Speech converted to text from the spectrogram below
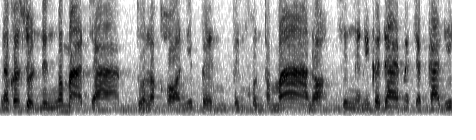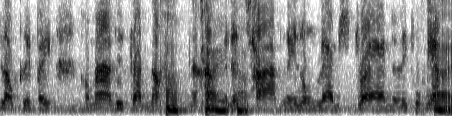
แล้วก็ส่วนหนึ่งก็มาจากตัวละครที่เป็นเป็นคนพม่าเนาะซึ่งอันนี้ก็ได้มาจากการที่เราเคยไปพม่าด้วยกันเนาะครับนะคใช่รับเป็นครับฉากในโรงแรมสแตรนอะไรพวกเนี้ยใช่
